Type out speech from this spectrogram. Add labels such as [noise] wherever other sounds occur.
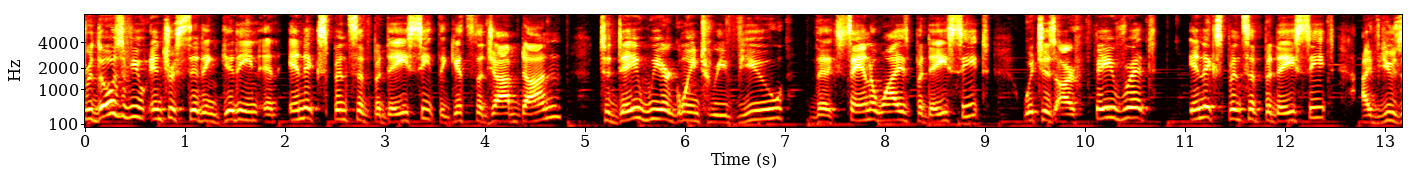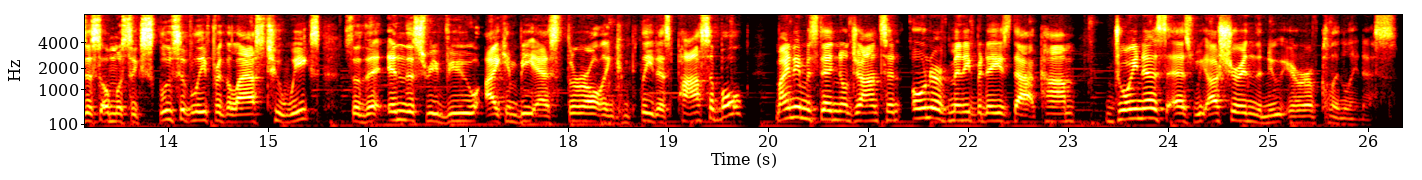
For those of you interested in getting an inexpensive bidet seat that gets the job done, today we are going to review the SaniWise bidet seat, which is our favorite inexpensive bidet seat. I've used this almost exclusively for the last two weeks so that in this review I can be as thorough and complete as possible. My name is Daniel Johnson, owner of ManyBidets.com. Join us as we usher in the new era of cleanliness.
